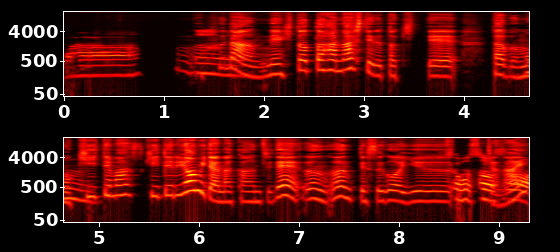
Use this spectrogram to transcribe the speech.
な。うん、普うん。段ね、人と話してる時って、多分もう聞うん。いてます、聞いてるよみたいな感じで、うんうんってすごい言うじゃない？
